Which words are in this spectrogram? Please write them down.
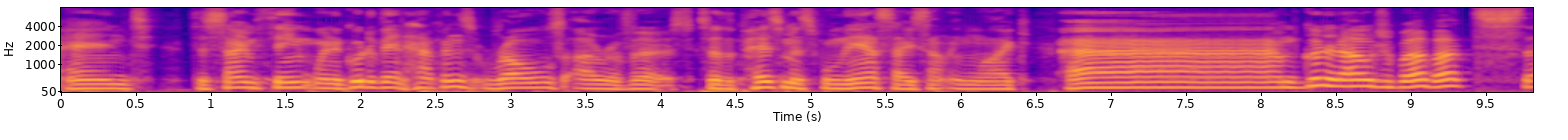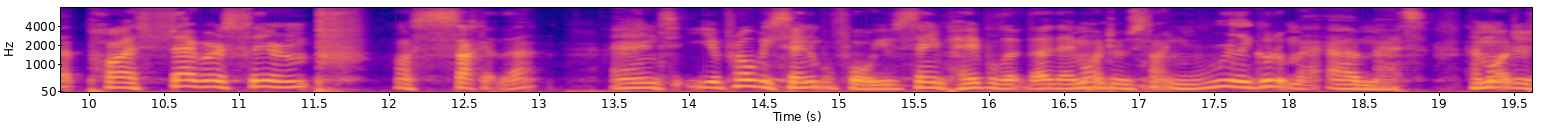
And the same thing, when a good event happens, roles are reversed. So the pessimist will now say something like, ah, I'm good at algebra, but that Pythagoras theorem, I suck at that. And you've probably seen it before. You've seen people that they, they might do something really good at math, uh, maths. They might do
